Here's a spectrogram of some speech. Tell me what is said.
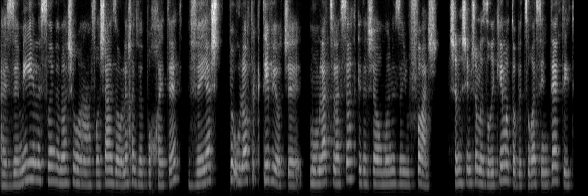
אז אה, מגיל 20 ומשהו ההפרשה הזו הולכת ופוחתת, ויש פעולות אקטיביות שמומלץ לעשות כדי שההורמון הזה יופרש. יש אנשים שמזריקים אותו בצורה סינתטית,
